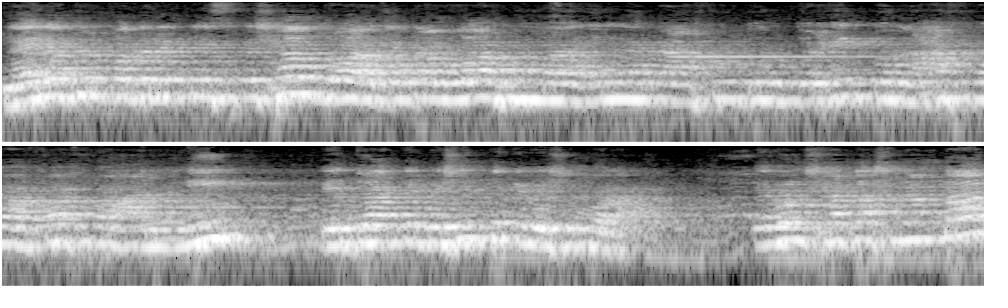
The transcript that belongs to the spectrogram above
লাইলাতুল কদরের একটি স্পেশাল দোয়া যেটা আল্লাহুম্মা ইন্নাকা আফুদুন তুহিব্বুল আফওয়া ফাফু আননি। এই দোয়াকে বেশি থেকে বেশি পড়া। এবং 27 নাম্বার,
